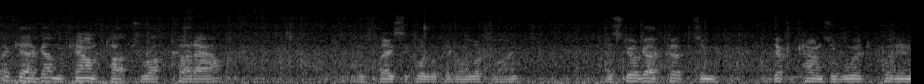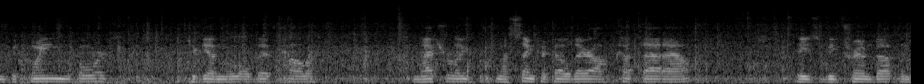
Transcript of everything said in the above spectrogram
Okay, I got my countertops rough cut out. That's basically what they're gonna look like. I still got to cut some different kinds of wood to put in between the boards to give them a little bit of color naturally my go there I'll cut that out. These will be trimmed up and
